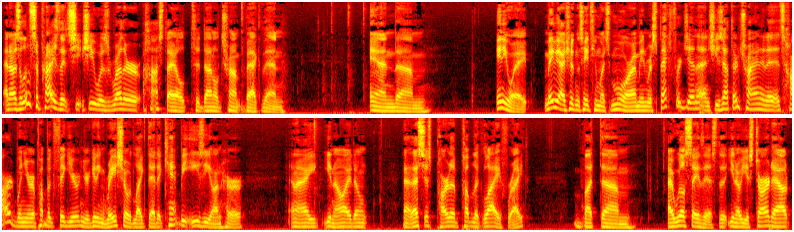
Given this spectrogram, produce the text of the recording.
and I was a little surprised that she she was rather hostile to Donald Trump back then. And um, anyway, maybe I shouldn't say too much more. I mean, respect for Jenna, and she's out there trying, and it's hard when you're a public figure and you're getting ratioed like that. It can't be easy on her, and I, you know, I don't. That's just part of public life, right? But um, I will say this: that you know, you start out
